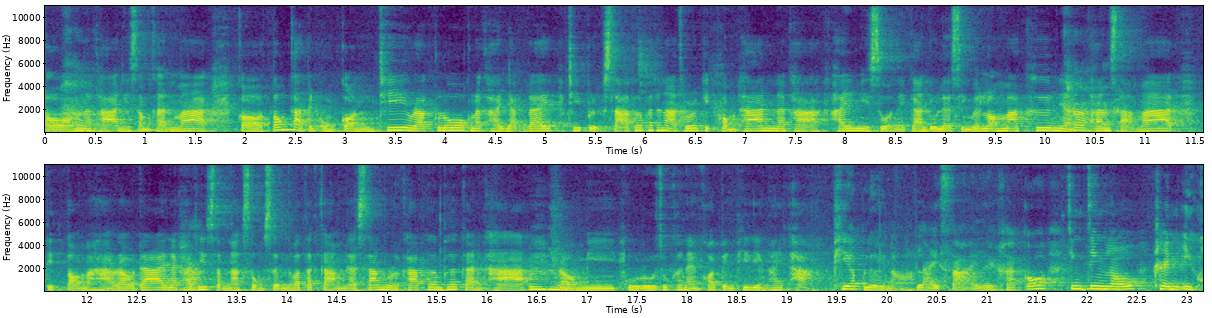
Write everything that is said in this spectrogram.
ล้อมค่ะนะคะ อันนี้สำคัญมาก ก็ต้องการเป็นองค์กรที่รักโลกนะคะ อยากได้ที่ปรึกษาเพื่อพัฒนาธุรกิจของท่านนะคะ ให้มีส่วนในการดูแลสิ่งแวดล้อมมากขึ้นเนี่ยค่ะท่านสามารถติดต่อมาหาเราได้นะคะค่ะที่สำนักส่งเสริมนวัตกรรม และสร้างมูลค่าเพิ่มเพื่อการค้าอือฮึเรามีกูรูทุกแขนงคอยเป็นพี่เลี้ยงให้ค่ะ เพียบเลยเนาะหลายสายเลยค่ะ ก็จริง ๆ แล้วเทรนด์ eco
